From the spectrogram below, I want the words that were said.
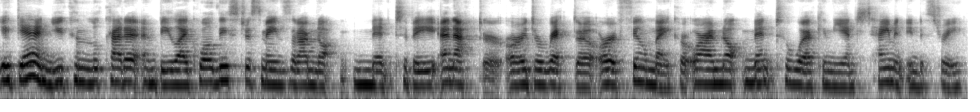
again, you can look at it and be like, well, this just means that I'm not meant to be an actor or a director or a filmmaker, or I'm not meant to work in the entertainment industry.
